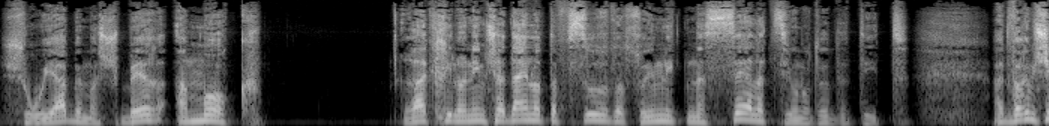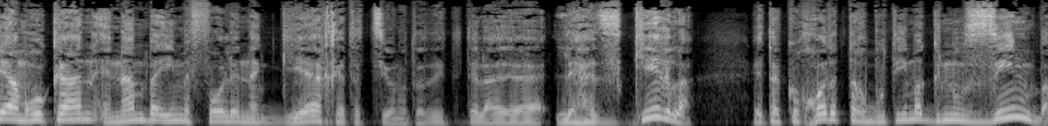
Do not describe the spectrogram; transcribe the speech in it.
שרויה במשבר עמוק. רק חילונים שעדיין לא תפסו זאת עשויים להתנשא על הציונות הדתית. הדברים שיאמרו כאן אינם באים אפוא לנגח את הציונות הדתית, אלא להזכיר לה את הכוחות התרבותיים הגנוזים בה,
